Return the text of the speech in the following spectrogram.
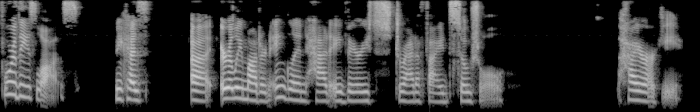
for these laws because uh, early modern England had a very stratified social hierarchy.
